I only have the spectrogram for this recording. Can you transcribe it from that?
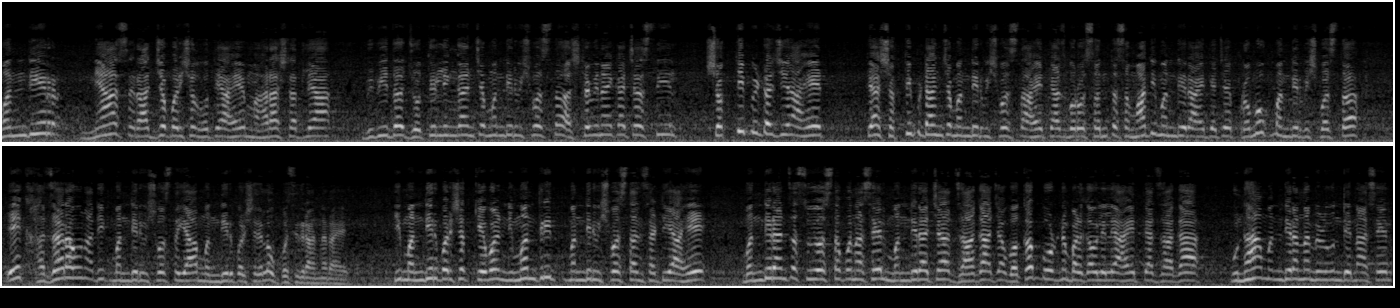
मंदिर न्यास राज्य परिषद होते आहे. महाराष्ट्रातल्या विविध ज्योतिर्लिंगांचे मंदिर विश्वस्त अष्टविनायकाचे असतील शक्तीपीठ जे आहेत त्या शक्तीपीठांचे मंदिर विश्वस्त आहेत त्याचबरोबर संत समाधी मंदिर आहे त्याचे प्रमुख मंदिर विश्वस्त. एक हजाराहून अधिक मंदिर विश्वस्त या मंदिर परिषदेला उपस्थित राहणार आहेत. ही मंदिर परिषद केवळ निमंत्रित मंदिर विश्वस्तांसाठी आहे. मंदिरांचं सुव्यवस्थापन असेल मंदिराच्या जागा ज्या वकफ बोर्डनं बळगावलेल्या आहेत त्या जागा पुन्हा मंदिरांना मिळवून देणं असेल.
